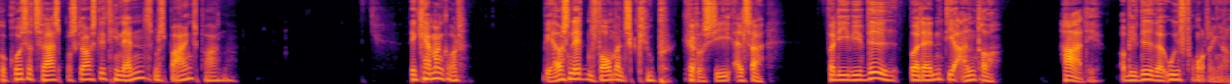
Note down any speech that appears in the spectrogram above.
på kryds og tværs, måske også lidt hinanden som sparringspartner. Det kan man godt. Vi er jo sådan lidt en formandsklub, kan Ja. du sige. Altså, fordi vi ved, hvordan de andre har det, og vi ved, hvad udfordringer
